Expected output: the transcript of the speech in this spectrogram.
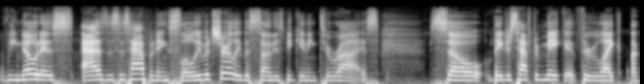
we notice as this is happening, slowly but surely, the sun is beginning to rise. So they just have to make it through like a,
